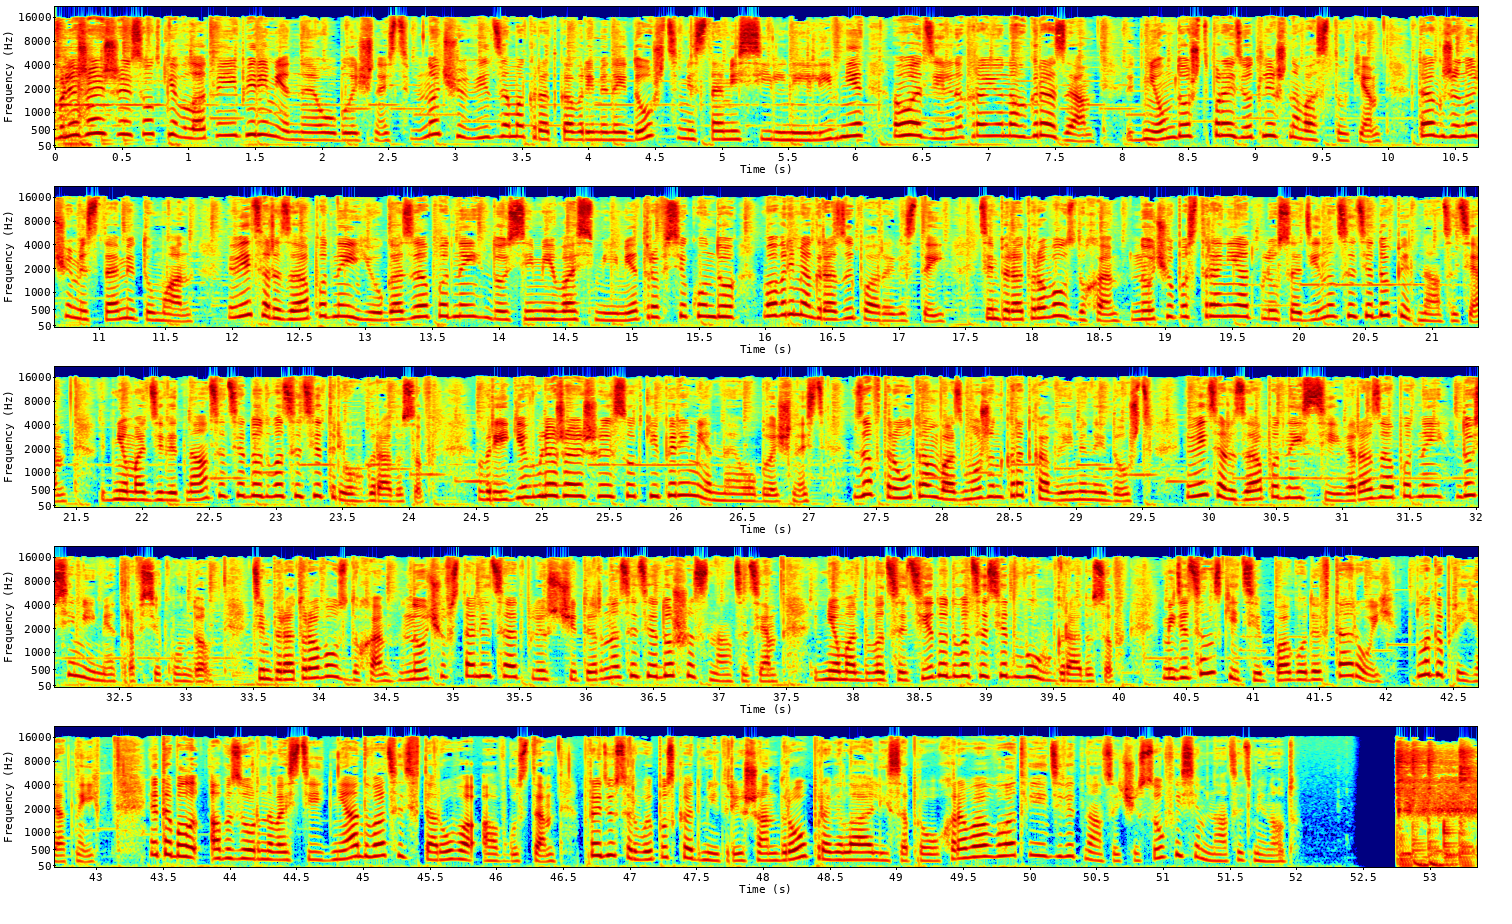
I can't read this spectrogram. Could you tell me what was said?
В ближайшие сутки в Латвии переменная облачность. Ночью видимо кратковременный дождь, местами сильные ливни, в отдельных районах гроза. Днем дождь пройдет лишь на востоке. Также ночью местами туман. Ветер западный, юго-западный до 7-8 метров в секунду, во время грозы порывистый. Температура воздуха ночью по стране от плюс 11 до 15, днем от 19 до 23 градусов. В Риге в ближайшие сутки переменная облачность. Завтра утром возможен кратковременный дождь. Ветер западный, северо-западный до 7 метров в секунду. Температура воздуха ночью в столице от плюс 14 до 16, днем от 20 до 22 градусов. Медицинский тип погоды второй, благоприятный. Это был обзор новостей дня 22 августа. Продюсер выпуска Дмитрий Шандро провела Алиса Прохорова в Латвии 19 часов и 17 минут. Yeah.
